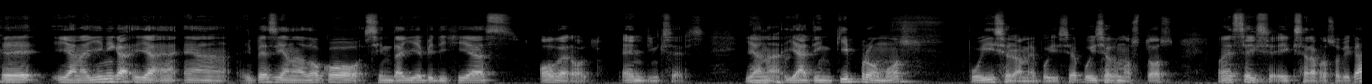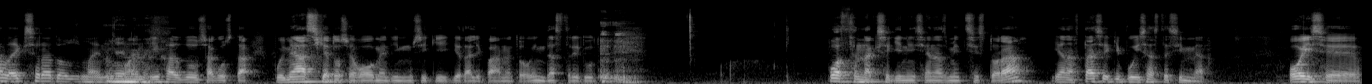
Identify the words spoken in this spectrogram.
Ε, Για να γίνει, κα- για, ε, ε, είπες για να δώκω συνταγή επιτυχίας overall, εν τζιαι ξέρεις. Για, να, για την Κύπρο όμως, που είσαι με που είσαι, που είσαι γνωστός, δεν σε ήξε- ήξερα προσωπικά, αλλά ήξερα τους Minus Ναι, ναι, One, ναι. είχα τους ακουστά, που είμαι άσχετος εγώ με τη μουσική και τα λοιπά, με το industry τούτο. Πώς θα να ξεκινήσει ένας μιτσής τώρα για να φτάσει εκεί που είσαστε σήμερα; Όχι σε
